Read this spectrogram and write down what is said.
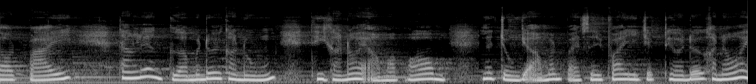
ลอดไป ทางเรื่องเกลือมาด้วยขนม ที่ขาน้อยเอามาพร้อม และจงอย่าเอามันไปใส่ไฟอีกจากเถือเด้อขาน้อย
